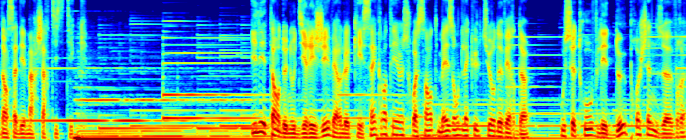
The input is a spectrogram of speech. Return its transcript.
dans sa démarche artistique. Il est temps de nous diriger vers le quai 5160 Maison de la Culture de Verdun, où se trouvent les deux prochaines œuvres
